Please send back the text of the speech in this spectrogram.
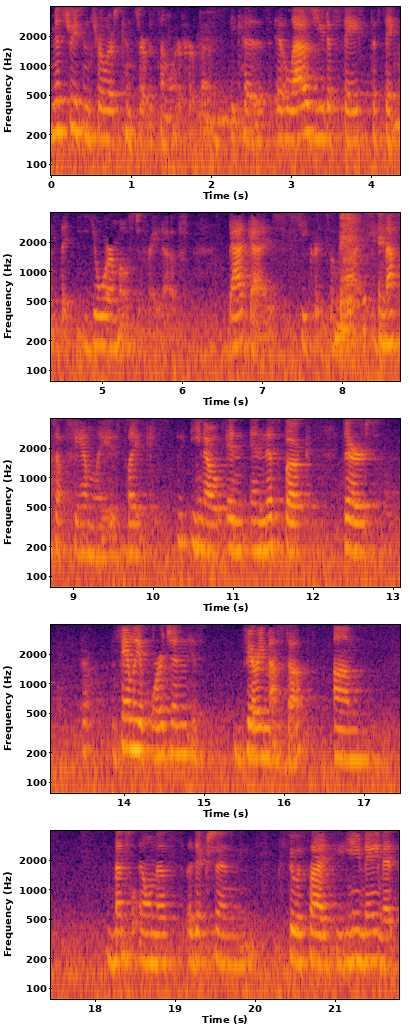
mysteries and thrillers can serve a similar purpose because it allows you to face the things that you're most afraid of bad guys, secrets and lies, messed up families. Like, you know, in, in this book, there's family of origin is very messed up. Um, mental illness, addiction, suicide, you name it,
